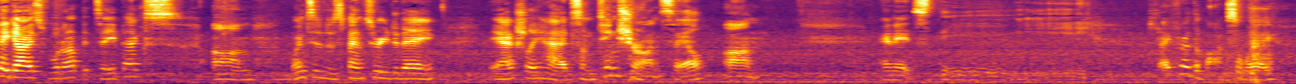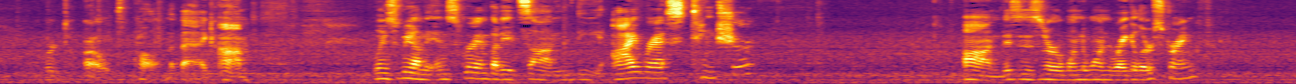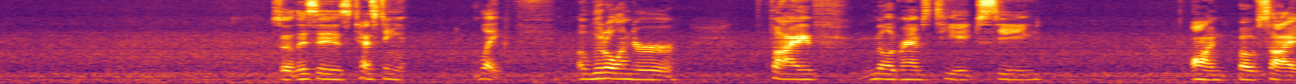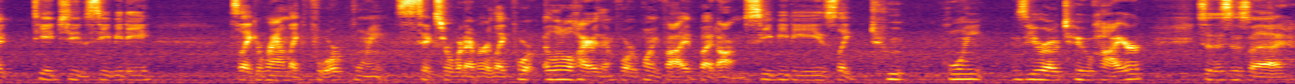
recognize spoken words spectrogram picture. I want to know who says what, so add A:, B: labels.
A: Hey guys, what up? It's Apex. Um, went to the dispensary today. They actually had some tincture on sale. Um, and it's the. Did I throw the box away? Or oh, it's probably in the bag. Um, links will be on the Instagram, but it's um the iRest tincture. Um, this is their one to one regular strength. So this is testing like a little under five milligrams of THC on both side THC to CBD. It's like around like 4.6 or whatever, like four, a little higher than 4.5, but um CBD is like 2.02 higher. So this is a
